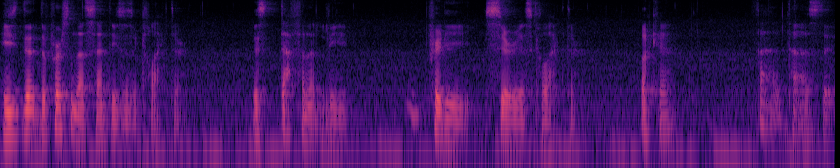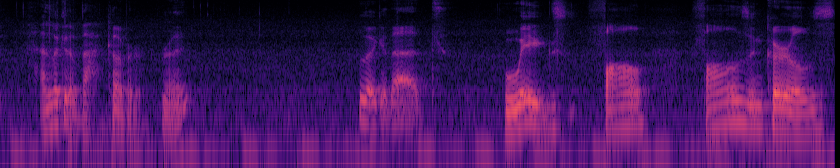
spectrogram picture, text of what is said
He's the, the person that sent these is a collector. Is definitely pretty serious collector. Okay, fantastic. And look at the back cover, right? Look at that. Wigs, fall, falls and curls.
